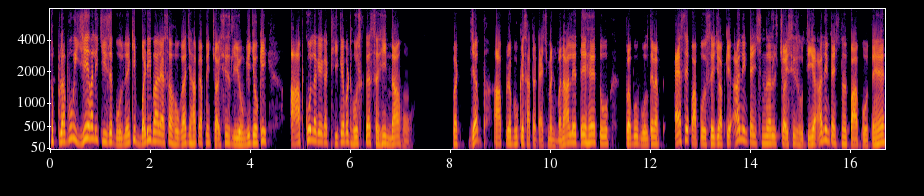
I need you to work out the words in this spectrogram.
तो प्रभु, ये वाली चीज़ें बोल रहे हैं कि बड़ी बार ऐसा होगा, जहाँ पे आपने चॉइसेस ली होंगी, जो कि आपको लगेगा ठीक है बट हो सकता है सही ना हो। बट जब आप प्रभु के साथ अटैचमेंट बना लेते हैं तो प्रभु बोलते हैं ऐसे पापों से, जो आपके अनइंटेंशनल चॉइसेस होती है अनइंटेंशनल पाप होते हैं,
